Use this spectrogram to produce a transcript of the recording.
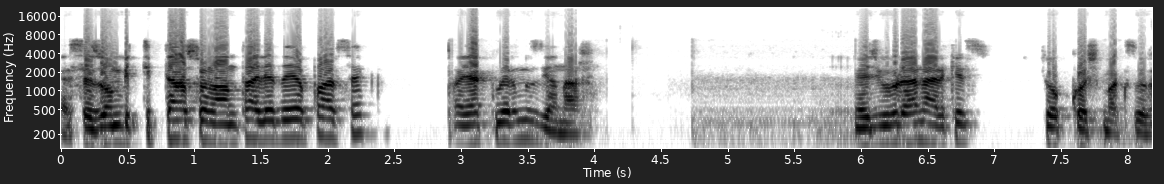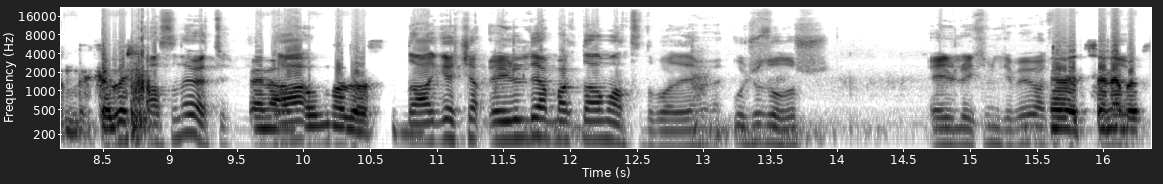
Yani sezon bittikten sonra Antalya'da yaparsak ayaklarımız yanar. Mecburen herkes çok koşmak zorunda kalır. Aslında evet. Fena Daha, olmaz aslında. daha geç yap- Eylül'de yapmak daha mantıklı bu arada. Yani ucuz olur. Eylül Ekim gibi. Bak, Evet sene bu, da, başı,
